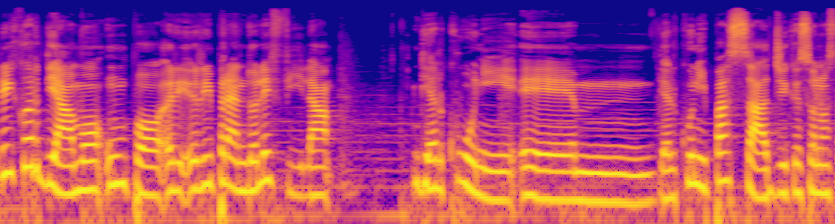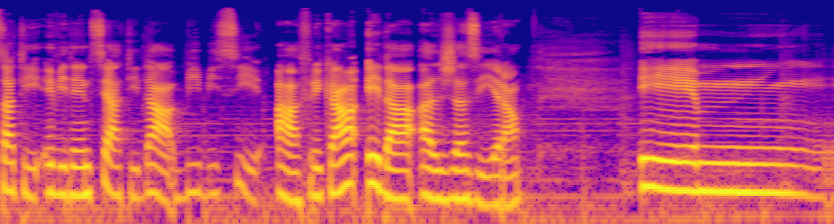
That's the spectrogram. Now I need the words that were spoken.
ricordiamo un po', riprendo le fila di alcuni, ehm, di alcuni, passaggi che sono stati evidenziati da BBC Africa e da Al Jazeera. E, ehm,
